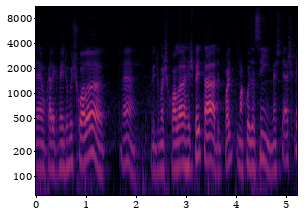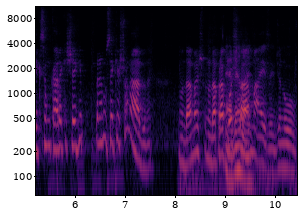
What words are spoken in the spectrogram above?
Né, um cara que vem de uma escola. Né, de uma escola respeitada, pode uma coisa assim, mas acho que tem que ser um cara que chegue para não ser questionado, né? Não dá mais, não dá para é apostar é mais aí de novo.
